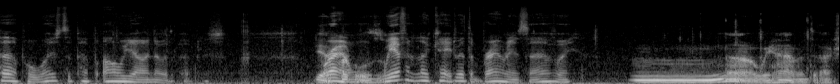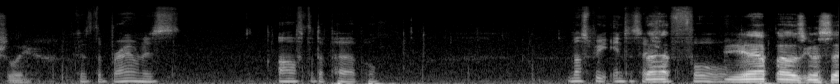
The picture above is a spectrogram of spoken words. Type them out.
Purple. Where's the purple? Oh yeah, I know where the purple is. Yeah, brown. purple is. We haven't located where the brown is, though, have we? Mm, no, we haven't actually. Because the brown is after the purple. Must be intersection That- four. Yep, I was gonna say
